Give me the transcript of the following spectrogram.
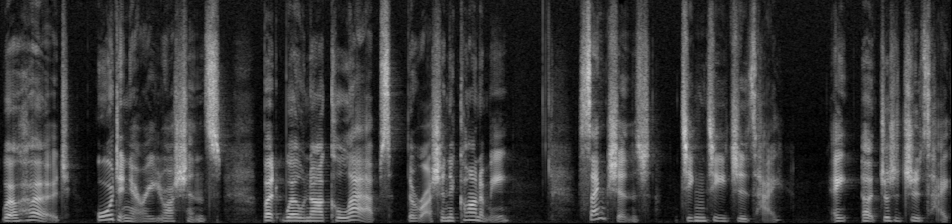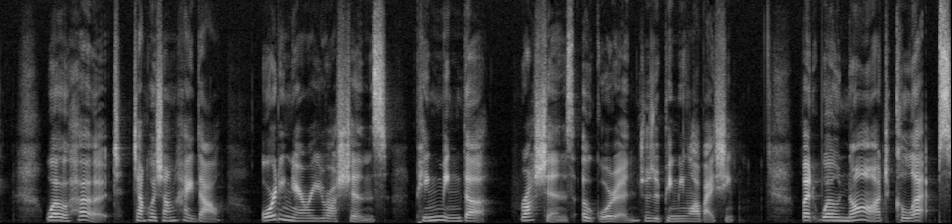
will hurt ordinary Russians, but will not collapse the Russian economy. Sanctions 经济制裁，诶，呃，就是制裁，will hurt 将会伤害到 ordinary Russians 平民的 Russians 俄国人，就是平民老百姓，but will not collapse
